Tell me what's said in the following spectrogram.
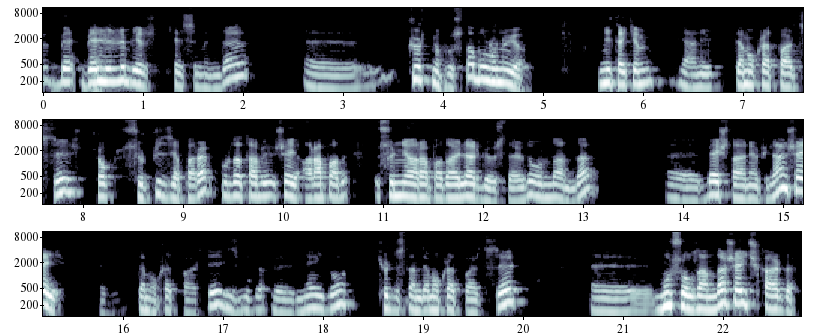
be, belirli bir kesiminde e, Kürt nüfusta bulunuyor. Nitekim yani Demokrat Partisi çok sürpriz yaparak burada tabii şey Arap ad, Sünni Arap adaylar gösterdi. Ondan da e, beş tane filan şey e, Demokrat Parti Hizbi e, neydi o? Kürdistan Demokrat Partisi e, Musul'dan da şey çıkardı.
